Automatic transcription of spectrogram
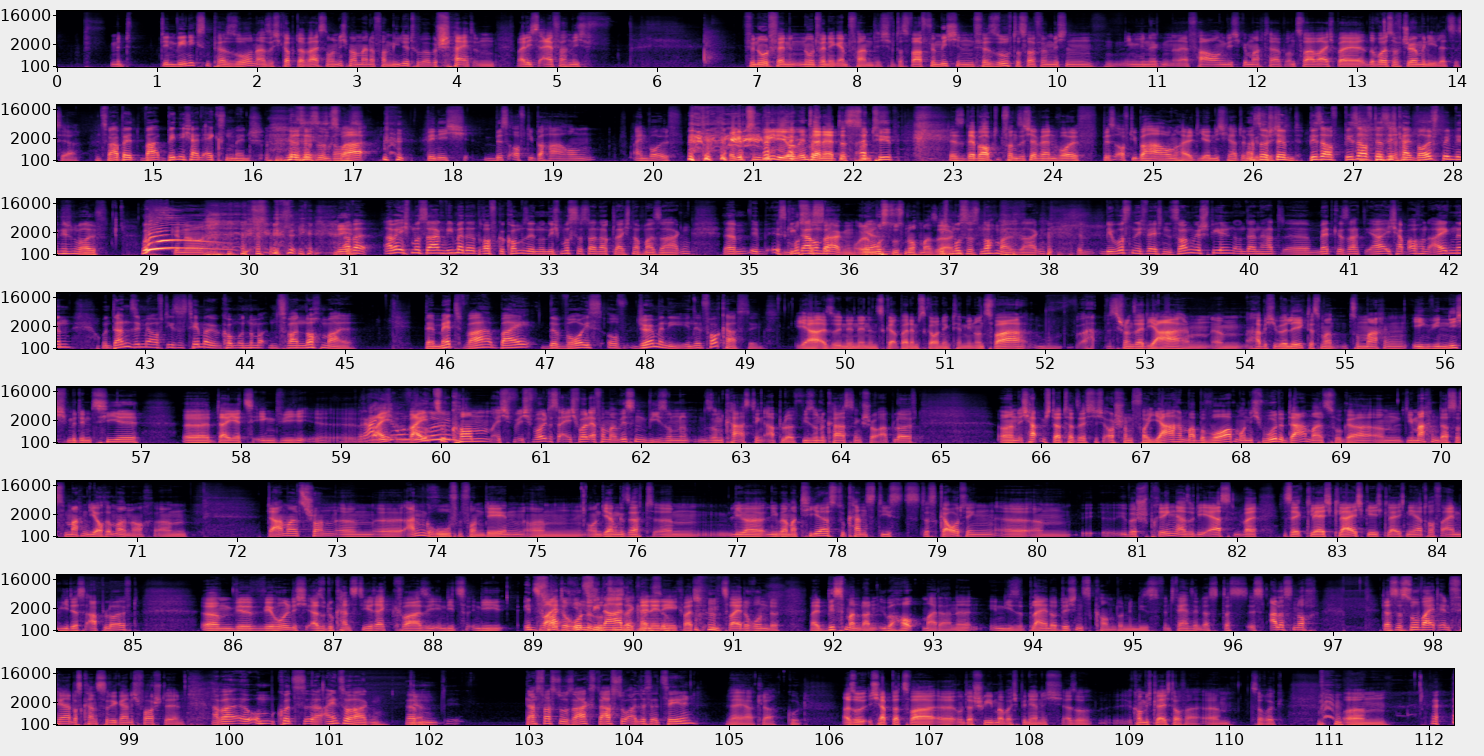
mit den wenigsten Personen, also ich glaube, da weiß noch nicht mal meine Familie drüber Bescheid, und weil ich es einfach nicht für notwendig, notwendig empfand. Ich, das war für mich ein Versuch, das war für mich ein, irgendwie eine, eine Erfahrung, die ich gemacht habe. Und zwar war ich bei The Voice of Germany letztes Jahr. Und zwar bin, war, bin ich ein Echsenmensch. Das ist es und zwar bin ich bis auf die Behaarung ein Wolf. Da gibt es ein Video im Internet, das ist so ein Typ, der, der behauptet von sich, er wäre ein Wolf. Bis auf die Behaarung halt, die er nicht hat im Achso, stimmt. Bis auf, bis auf, dass ich kein Wolf bin, bin ich ein Wolf. Genau. nee, Aber, aber ich muss sagen, wie wir da drauf gekommen sind, und ich muss das dann auch gleich nochmal sagen. Ähm, es ging musst darum, sagen oder ja, musst du es nochmal sagen? Ich muss es nochmal sagen. Ähm, wir wussten nicht, welchen Song wir spielen, und dann hat äh, Matt gesagt, ja, ich habe auch einen eigenen. Und dann sind wir auf dieses Thema gekommen, und, und zwar nochmal. Der Matt war bei The Voice of Germany in den Forecastings. Ja, also in den, in den bei dem Scouting-Termin. Und zwar schon seit Jahren ähm, habe ich überlegt, das mal zu machen, irgendwie nicht mit dem Ziel, äh, da jetzt irgendwie äh, wei weit zu kommen. Ich, ich wollte es- ich wollte einfach mal wissen, wie so, ein- so ein Casting abläuft, wie so eine Castingshow abläuft. Und ich habe mich da tatsächlich auch schon vor Jahren mal beworben und ich wurde damals sogar, ähm, die machen das, das machen die auch immer noch, ähm, damals schon ähm, äh, angerufen von denen ähm, und die haben gesagt, ähm, lieber, lieber Matthias, du kannst dies, das Scouting äh, ähm, überspringen, also die ersten, weil das erkläre ich gleich, gehe ich gleich näher drauf ein, wie das abläuft. Ähm, wir, wir holen dich, also du kannst direkt quasi in die, in die Ins zweite Runde Finale sozusagen. Nee, du. nee, Quatsch, in die zweite Runde. Weil bis man dann überhaupt mal da ne, in diese Blind Auditions kommt und in dieses ins Fernsehen, das, das ist alles noch, das ist so weit entfernt, das kannst du dir gar nicht vorstellen. Aber äh, um kurz äh, einzuhaken, ähm, das, was du sagst, darfst du alles erzählen? Ja, ja, klar. Gut. Also ich habe da zwar äh, unterschrieben, aber ich bin ja nicht, also komme ich gleich drauf ähm, zurück. ähm,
